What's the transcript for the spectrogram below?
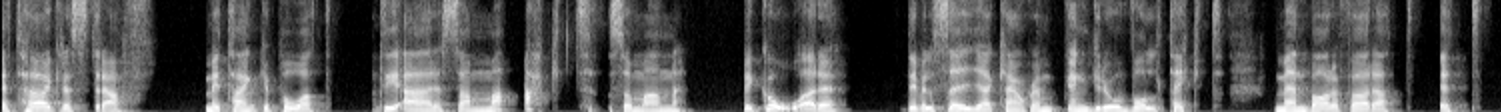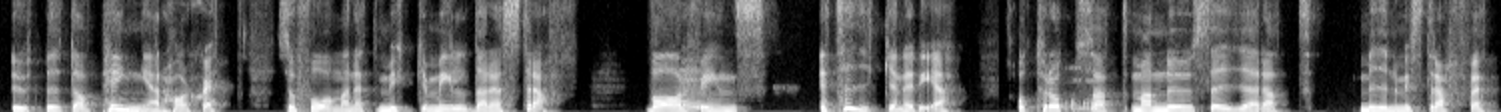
ett högre straff med tanke på att det är samma akt som man begår, det vill säga kanske en, en grov våldtäkt, men bara för att ett utbyte av pengar har skett så får man ett mycket mildare straff. Var mm. finns etiken i det? Och trots att man nu säger att minimistraffet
